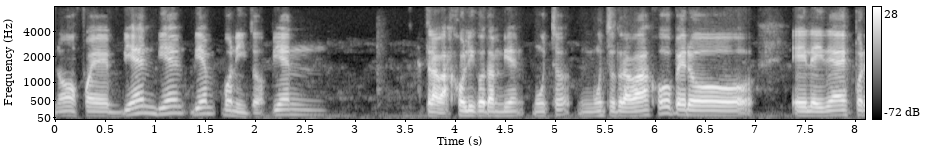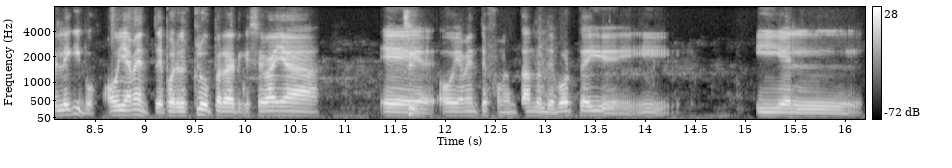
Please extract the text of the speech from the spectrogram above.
no, fue bien, bien, bien bonito, bien trabajólico también, mucho, mucho trabajo, pero la idea es por el equipo, obviamente, por el club, para que se vaya, obviamente, fomentando el deporte y, y- y el,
